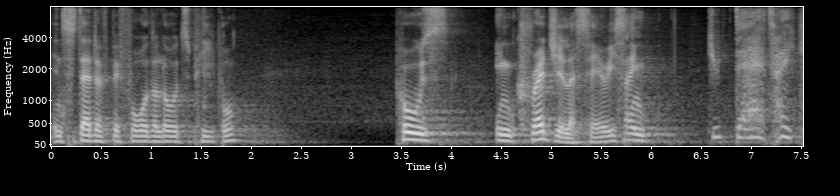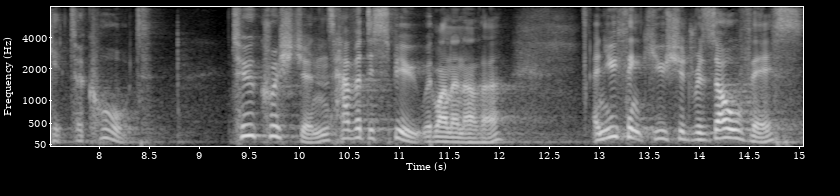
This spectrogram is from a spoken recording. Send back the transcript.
instead of before the Lord's people? Paul's incredulous here. He's saying, Do you dare take it to court? Two Christians have a dispute with one another, and you think you should resolve this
